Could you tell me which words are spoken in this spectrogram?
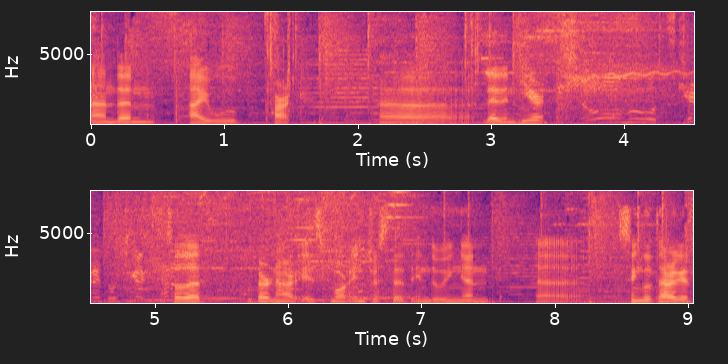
And then I will park uh, here, so that Bernhard is more interested in doing a uh, single target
